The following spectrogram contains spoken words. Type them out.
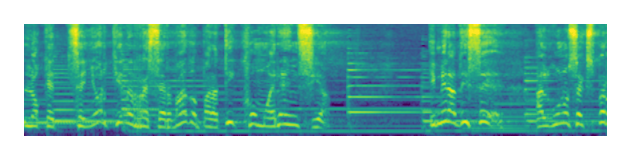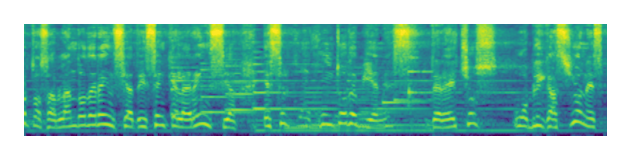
lo que el Señor tiene reservado para ti como herencia. Y mira, dice algunos expertos hablando de herencia, dicen que la herencia es el conjunto de bienes, derechos u obligaciones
